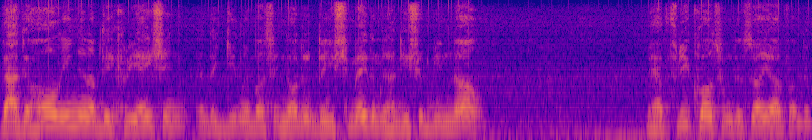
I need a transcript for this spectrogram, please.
that the whole union of the creation and the Gilim was in order the Yishmedim that he should be known. We have three quotes from the Zohar, from the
